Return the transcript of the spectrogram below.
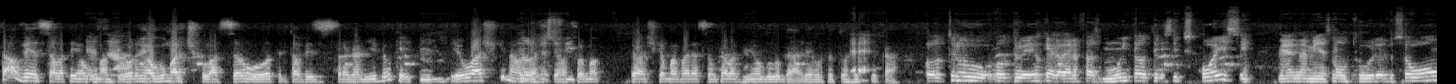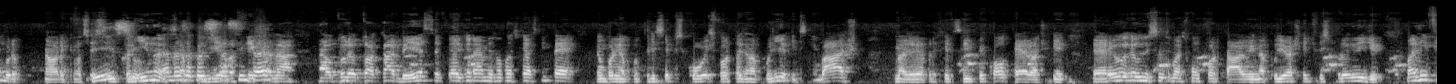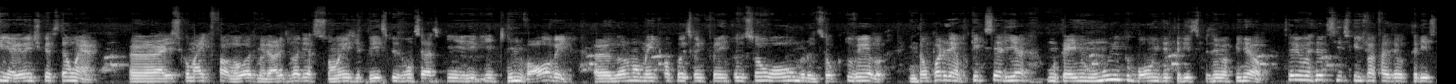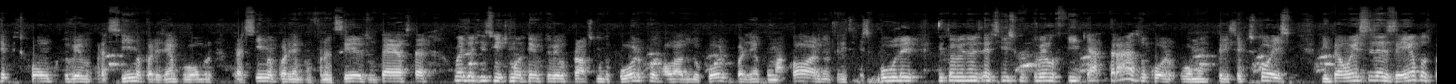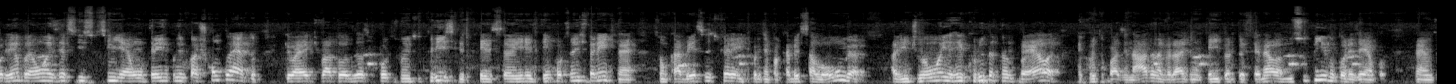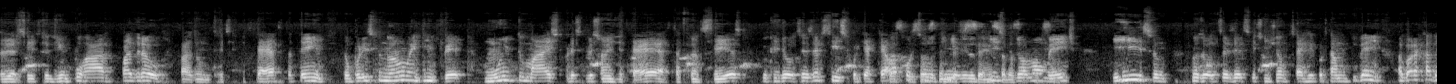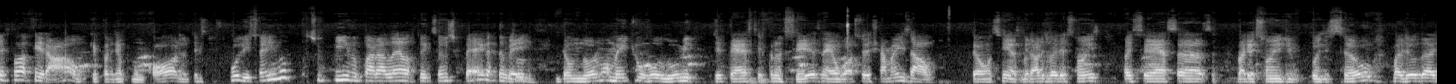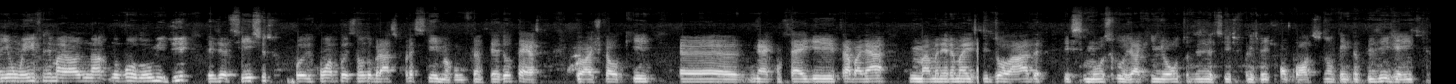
Talvez se ela tem alguma Exato. dor em alguma articulação ou outra, e talvez estraga livre, ok. Hum. Eu acho que não, não eu, acho que ela foi uma, eu acho que é uma variação que ela viu em algum lugar e ela tentou é. replicar. Outro, outro erro que a galera faz muito é o tríceps coice, né, na mesma altura do seu ombro. Na hora que você Isso, se inclina, é a mesma coisa ela assim, fica na, na, altura da tua cabeça, vai virar a mesma coisa que ficar em pé. Então, por exemplo, o tríceps coice, for fazer na polia, tem que ser embaixo mas eu prefiro sempre com altero. Acho que é, eu, eu me sinto mais confortável e na polia eu acho que é difícil progredir. Mas enfim, a grande questão é, uh, é isso que o Mike falou, as melhores variações de tríceps vão ser as que, que envolvem uh, normalmente uma posição diferente do seu ombro, do seu cotovelo. Então, por exemplo, o que, que seria um treino muito bom de tríceps, na minha opinião? Seria um exercício que a gente vai fazer o tríceps com o cotovelo para cima, por exemplo, o ombro para cima, por exemplo, um francês, um testa. Um exercício que a gente mantém o cotovelo próximo do corpo, ao lado do corpo, por exemplo, uma corda, um tríceps pulley. E talvez um exercício que o cotovelo fique atrás do corpo, como um tríceps coice. Então, esses exemplos, por exemplo, é um exercício, sim, é um treino, eu acho completo, que vai ativar todas as porções do tríceps, porque ele, ele tem porções diferentes, né? São cabeças diferentes. Por exemplo, a cabeça longa, a gente não recruta tanto ela, recruta quase nada, na verdade, não tem hipertrofia nela, no supino, por exemplo. Né? Uns exercícios de empurrar padrão, faz um tríceps testa, tem. Então, por isso que normalmente a gente vê muito mais prescrições de testa, francês, do que de outros exercícios, porque aquela porção tríceps, normalmente isso, nos outros exercícios a gente não consegue recrutar muito bem. Agora, a cabeça lateral, que por exemplo, um corda, um tríceps isso aí no supino, paralelo, flexão, isso pega também. Tudo. Então, normalmente o volume de teste francês, né, eu gosto de deixar mais alto. Então, assim, as melhores variações vai ser essas variações de posição, mas eu daria um ênfase maior na, no volume de exercícios com a posição do braço para cima, como francês ou testa. Eu acho que é o que é, né, consegue trabalhar de uma maneira mais isolada esse músculo, já que em outros exercícios, principalmente compostos, não tem tanta exigência.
